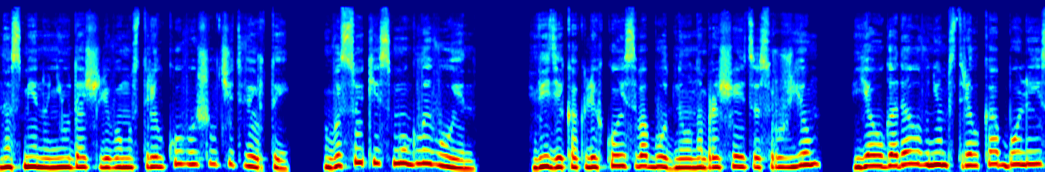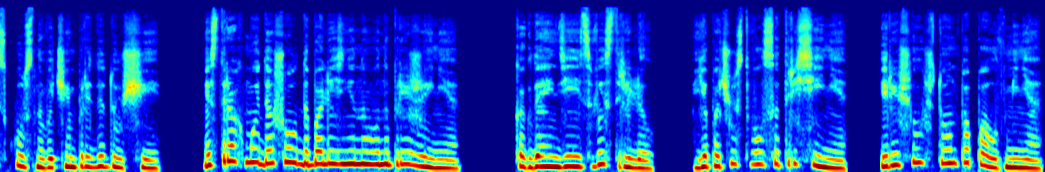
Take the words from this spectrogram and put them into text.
На смену неудачливому стрелку вышел четвертый, высокий смуглый воин. Видя, как легко и свободно он обращается с ружьем, я угадал в нем стрелка более искусного, чем предыдущие, и страх мой дошел до болезненного напряжения. Когда индеец выстрелил, я почувствовал сотрясение, и решил, что он попал в меня.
